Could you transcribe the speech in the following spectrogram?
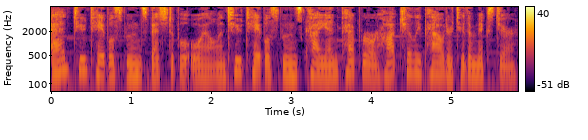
Add 2 tablespoons vegetable oil and 2 tablespoons cayenne pepper or hot chili powder to the mixture.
